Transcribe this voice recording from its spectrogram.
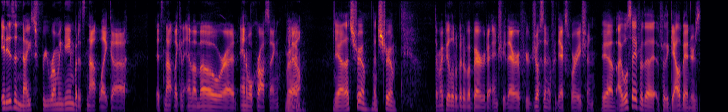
it is a nice free roaming game, but it's not like a, it's not like an MMO or an Animal Crossing. You Right. know, Yeah, that's true. That's true. there might be a little bit of a barrier to entry there if you're just in it for the exploration. Yeah, I will say for the for the Galabanders,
